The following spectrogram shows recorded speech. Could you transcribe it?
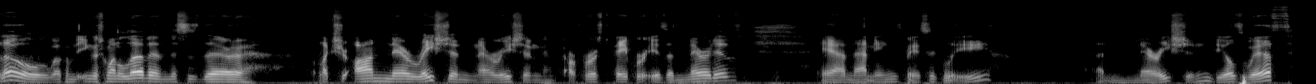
Hello, welcome to English 111. This is the lecture on narration. Narration. Our first paper is a narrative, and that means basically a narration deals with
